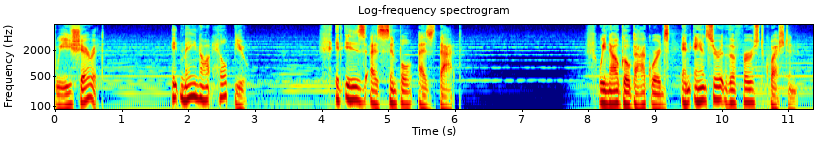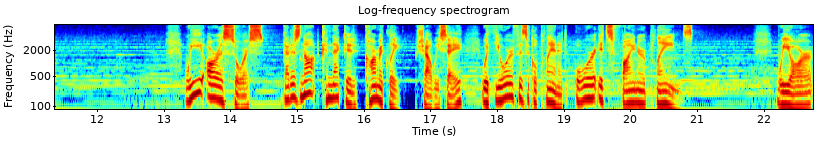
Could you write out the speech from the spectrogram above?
We share it. It may not help you. It is as simple as that. We now go backwards and answer the first question. We are a source that is not connected karmically, shall we say, with your physical planet or its finer planes. We are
